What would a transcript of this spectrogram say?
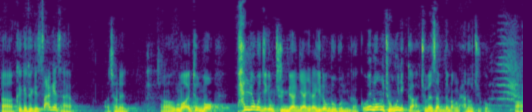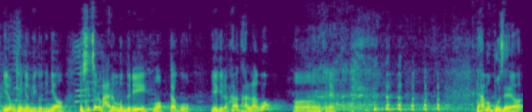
어, 그게 되게 싸게 사요. 어, 저는. 어, 뭐, 하여튼 뭐, 팔려고 지금 준비한 게 아니라 이런 부분 같고, 왜 너무 좋으니까. 주변 사람들 막 나눠주고. 어, 이런 개념이거든요. 실제로 많은 분들이 고맙다고 얘기를 하나 달라고? 어, 그래. 한번 보세요.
